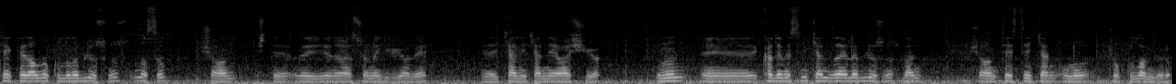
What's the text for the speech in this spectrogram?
tek pedalla kullanabiliyorsunuz. Nasıl? Şu an işte rejenerasyona giriyor ve e, kendi kendine yavaşlıyor. Bunun e, kademesini kendiniz ayarlayabiliyorsunuz. Ben şu an testteyken onu çok kullanmıyorum.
